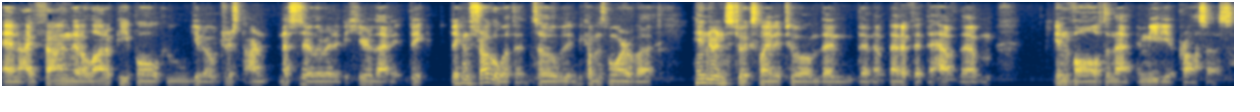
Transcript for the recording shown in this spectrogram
And I found that a lot of people who, you know, just aren't necessarily ready to hear that, they, they can struggle with it. So it becomes more of a hindrance to explain it to them than, than a benefit to have them involved in that immediate process.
